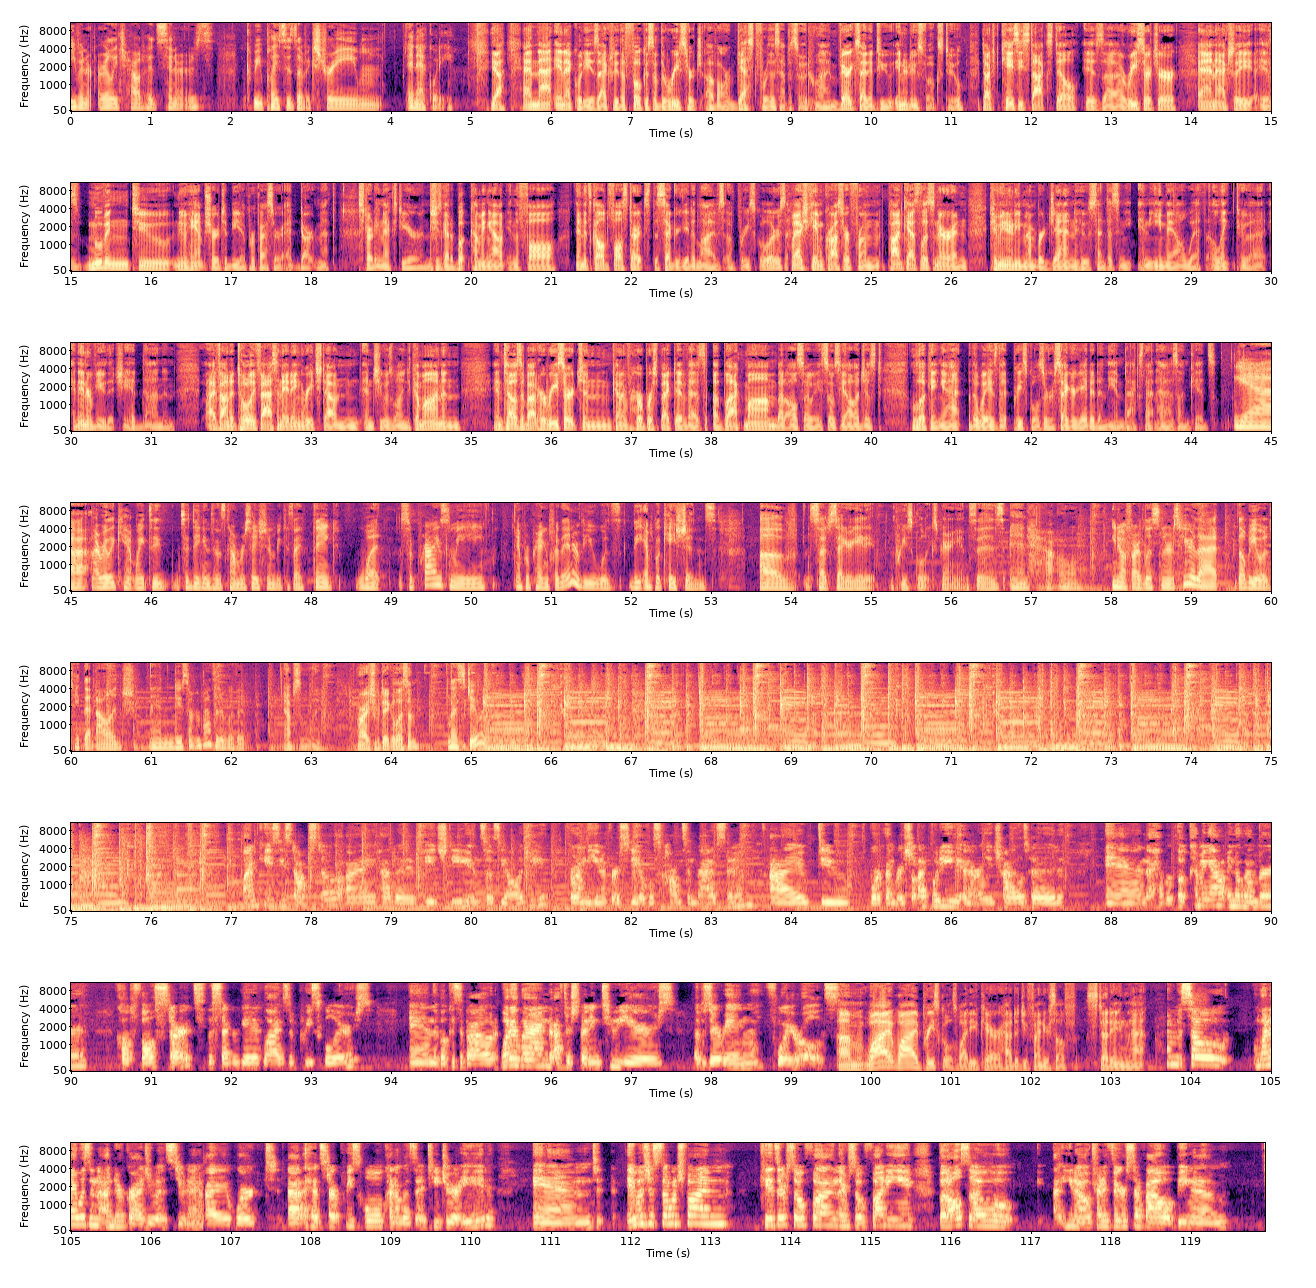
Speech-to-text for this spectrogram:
even early childhood centers could be places of extreme inequity. Yeah, and that inequity is actually the focus of the research of our guest for this episode, who I am very excited to introduce folks to. Dr. Casey Stockstill is a researcher and actually is moving to New Hampshire to be a professor at Dartmouth starting next year. And she's got a book coming out in the fall, and it's called False Starts The Segregated Lives of Preschoolers. We actually came across her from podcast listener and community member Jen, who sent us an, an email with a link to a, an interview that she had done. And I found it totally fascinating, reached out, and, and she was willing to come on and and tell us about her research and kind of her perspective as a black mom, but also a sociologist looking at the ways that preschools are segregated and the impacts that has on kids. Yeah, I really can't wait to to dig into this conversation because I think what surprised me in preparing for the interview was the implications of such segregated preschool experiences and how you know if our listeners hear that they'll be able to take that knowledge and do something positive with it. Absolutely. All right, should we take a listen? Let's do it. I'm Casey Stockstill. I have a PhD in sociology from the University of Wisconsin Madison. I do work on racial equity and early childhood, and I have a book coming out in November called False Starts The Segregated Lives of Preschoolers. And the book is about what I learned after spending two years observing four year olds. Um, why why preschools? Why do you care? How did you find yourself studying that? Um, so when I was an undergraduate student, I worked at a Head Start preschool kind of as a teacher aide, and it was just so much fun. Kids are so fun, they're so funny, but also, you know, trying to figure stuff out, being a,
